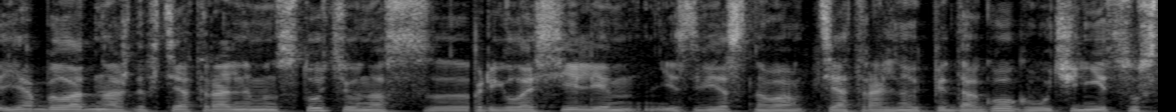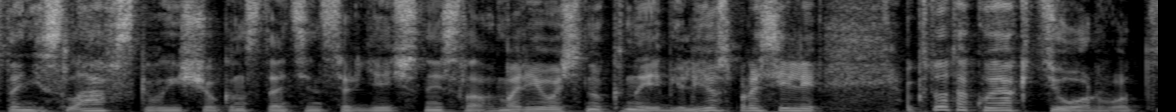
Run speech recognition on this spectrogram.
Я был однажды в театральном институте, у нас э, пригласили известного театрального педагога, ученицу Станиславского еще, Константин Сергеевич Станислав, Марию Осину Кнебель. Ее спросили, кто такой актер, вот,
